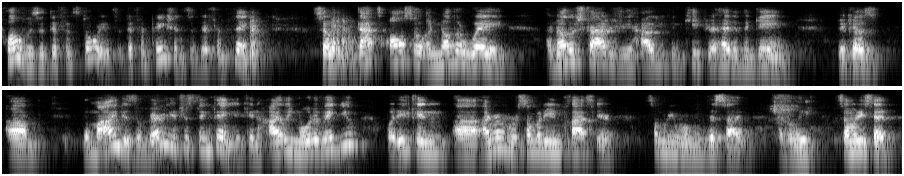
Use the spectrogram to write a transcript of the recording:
Twelve is a different story. It's a different patient, it's a different thing. So that's also another way, another strategy how you can keep your head in the game. Because um, the mind is a very interesting thing. It can highly motivate you, but it can, uh, I remember somebody in class here, somebody over this side, I believe, somebody said,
